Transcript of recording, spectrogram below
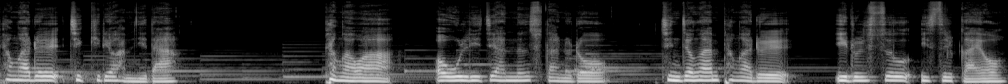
평화를 지키려 합니다. 평화와 어울리지 않는 수단으로 진정한 평화를 이룰 수 있을까요?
